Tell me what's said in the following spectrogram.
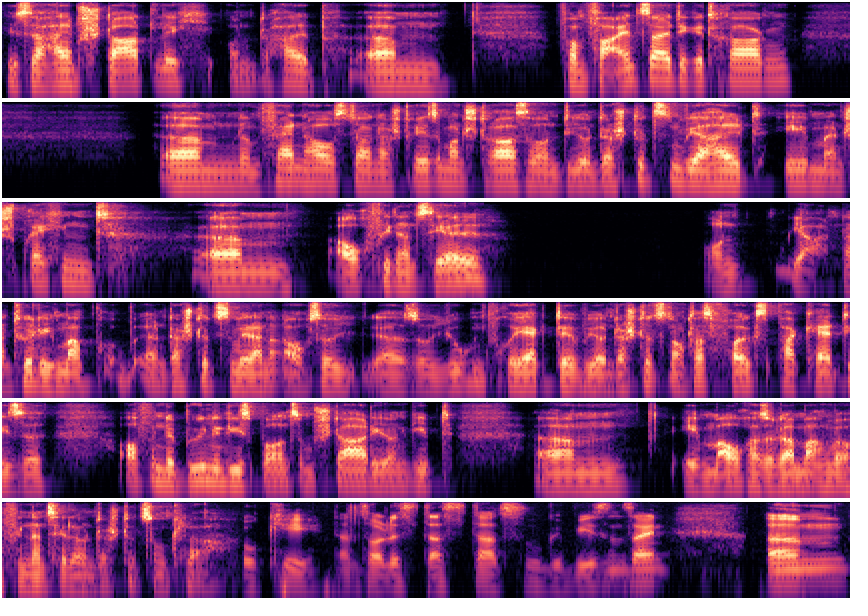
die ist ja halb staatlich und halb ähm, vom Vereinsseite getragen. Ähm, einem Fanhaus da in der Stresemannstraße und die unterstützen wir halt eben entsprechend ähm, auch finanziell. Und ja, natürlich unterstützen wir dann auch so, äh, so Jugendprojekte. Wir unterstützen auch das Volksparkett, diese offene Bühne, die es bei uns im Stadion gibt. Ähm, eben auch, also da machen wir auch finanzielle Unterstützung klar. Okay, dann soll es das dazu gewesen sein. Ähm,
